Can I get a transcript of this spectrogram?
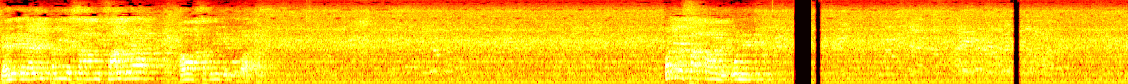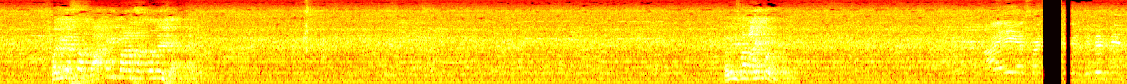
پہلے کہ راجیو پلی صاحب کی سالگرہ اور آپ سبنی کے مبارک پلی صاحب کہاں ہے کون ہے پلی صاحب واقعی پڑھ سکتا نہیں جاتا۔ پلی صاحب آئی کون؟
